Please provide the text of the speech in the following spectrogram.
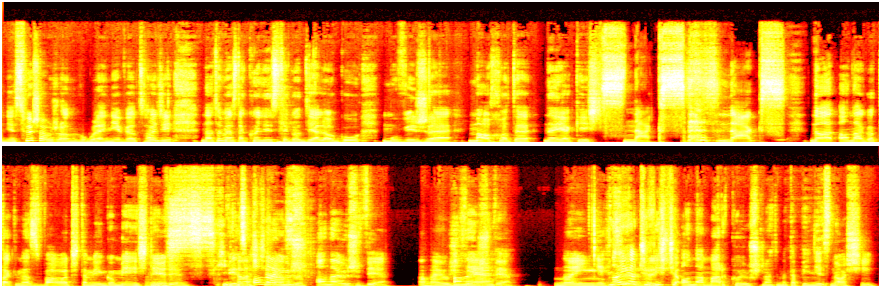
nie słyszał, że on w ogóle nie wie o co chodzi, natomiast na koniec tego dialogu mówi, że ma ochotę na jakieś Snacks. snacks. No ona go tak nazwała, czy tam jego mięśnie, Jest więc, więc ona, razy. już, ona już wie. Ona już Ona wie. już wie. No i nie chce No i żyć. oczywiście ona Marko już na tym etapie nie znosi.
